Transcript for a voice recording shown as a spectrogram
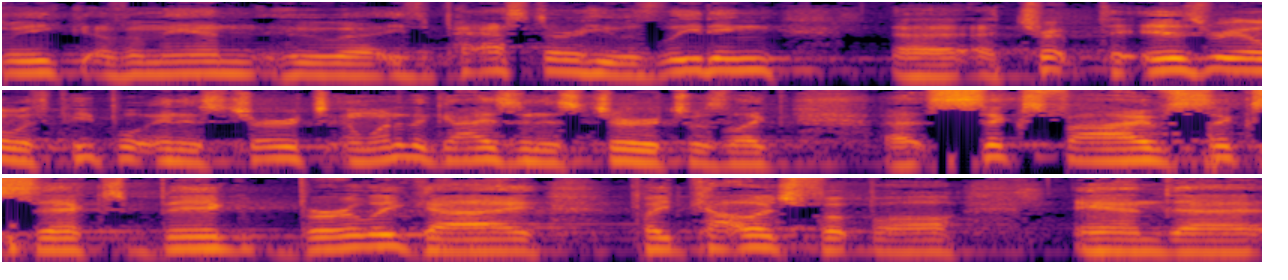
week of a man who uh, he's a pastor. He was leading uh, a trip to Israel with people in his church, and one of the guys in his church was like six five, six six, big burly guy, played college football, and uh,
